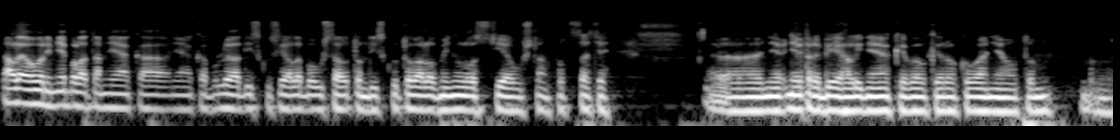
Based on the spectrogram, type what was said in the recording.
Ale hovorím, nebola tam nejaká, nejaká burlivá diskusia, lebo už sa o tom diskutovalo v minulosti a už tam v podstate e, ne, neprebiehali nejaké veľké rokovania o tom v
